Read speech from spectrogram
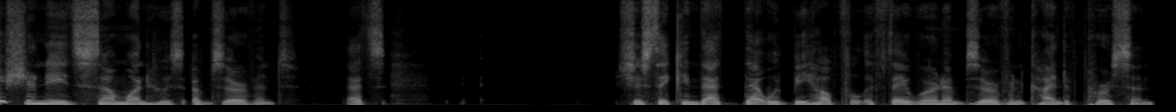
Niesha needs someone who's observant. That's she's thinking that that would be helpful if they were an observant kind of person.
